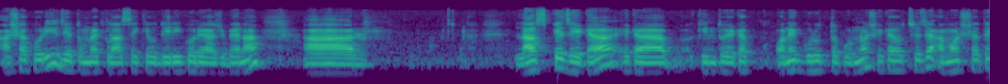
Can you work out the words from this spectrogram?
আশা করি যে তোমরা ক্লাসে কেউ দেরি করে আসবে না। আর লাস্টে যেটা, এটা কিন্তু এটা অনেক গুরুত্বপূর্ণ, সেটা হচ্ছে যে, আমার সাথে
